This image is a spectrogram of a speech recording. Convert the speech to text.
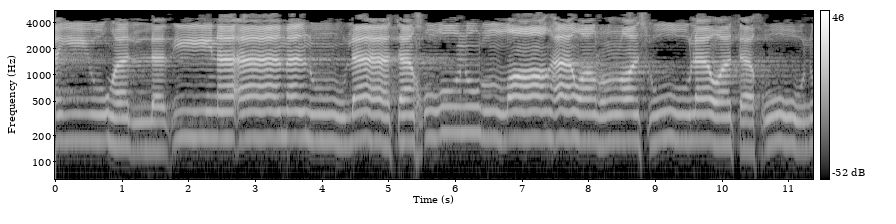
أيها الذين آمنوا لا تخونوا الله والرسول وتخونوا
